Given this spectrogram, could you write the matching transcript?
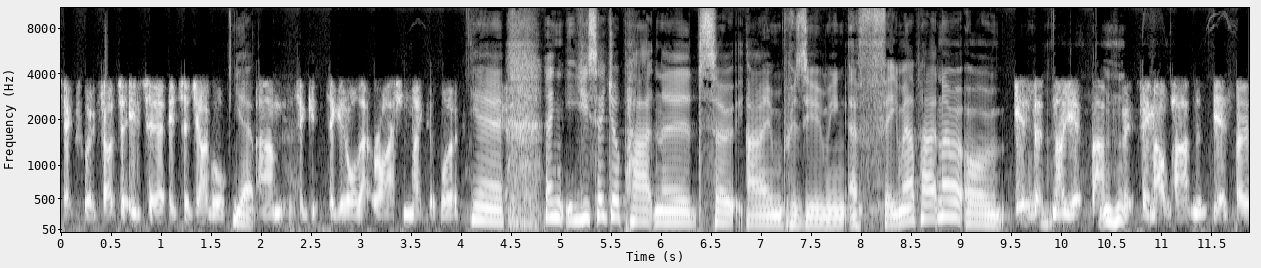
sex work. So it's a it's a, it's a juggle. Yep. Um, to get to get all that right and make it work. Yeah. And you said you're partnered, so I'm presuming a female partner or. Yes, no, yeah, um, female partners, yes, so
